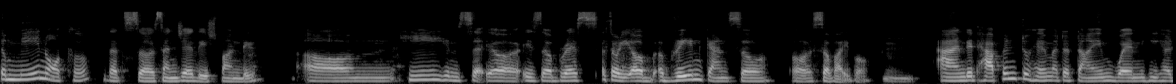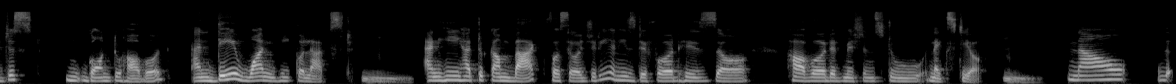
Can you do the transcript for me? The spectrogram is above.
the main author, that's uh, Sanjay Deshpande, um, he himself uh, is a breast, sorry, a, a brain cancer uh, survivor. Mm. And it happened to him at a time when he had just gone to Harvard and day one he collapsed mm. and he had to come back for surgery and he's deferred his uh, harvard admissions to next year mm. now the,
